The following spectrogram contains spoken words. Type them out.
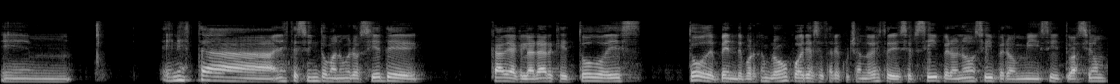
Em, en, esta, en este síntoma número 7 cabe aclarar que todo es, todo depende. Por ejemplo, vos podrías estar escuchando esto y decir sí, pero no, sí, pero mi situación,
